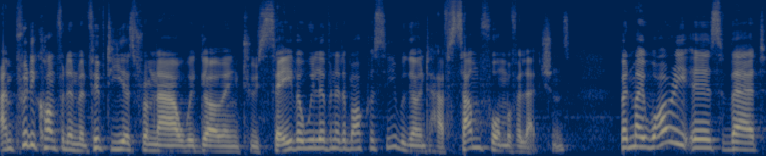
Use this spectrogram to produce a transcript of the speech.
I'm pretty confident that 50 years from now, we're going to say that we live in a democracy. We're going to have some form of elections. But my worry is that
